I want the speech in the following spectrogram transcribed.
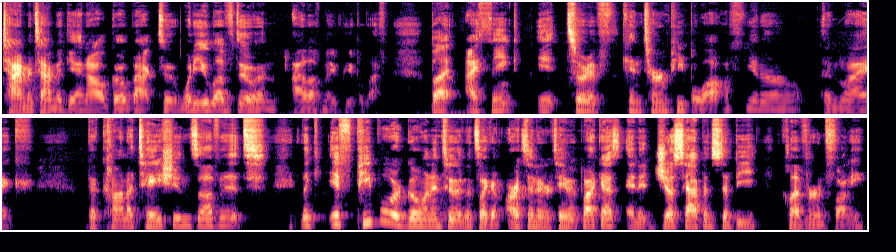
Time and time again i'll go back to what do you love doing? I love making people laugh. But i think it sort of can turn people off you know? And like the connotations of it. Like if people are going into it and it's like an arts and entertainment podcast and it just happens to be clever and funny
